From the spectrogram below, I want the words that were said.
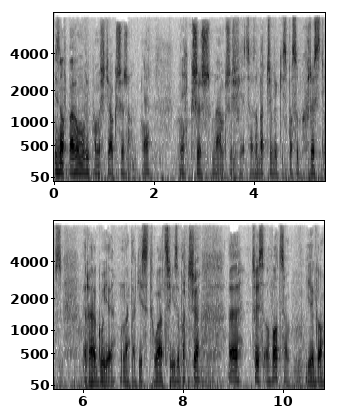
I znów Paweł mówi, pomyślcie o krzyżu. Nie? Niech krzyż wam przyświeca. Zobaczcie, w jaki sposób Chrystus reaguje na takie sytuacje i zobaczcie, e, co jest owocem jego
